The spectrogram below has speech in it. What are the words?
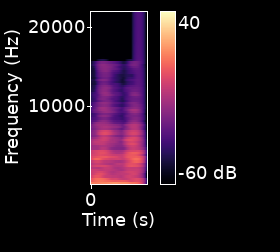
never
